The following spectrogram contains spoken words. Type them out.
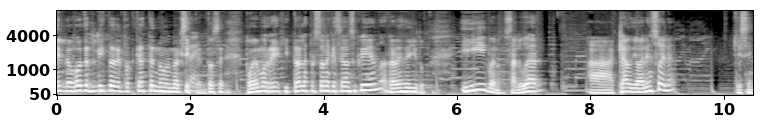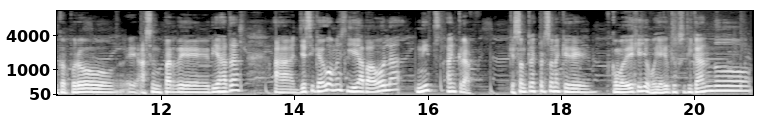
en las otras listas de podcasters no, no existe. Sí. Entonces, podemos registrar las personas que se van suscribiendo a través de YouTube. Y bueno, saludar a Claudia Valenzuela, que se incorporó eh, hace un par de días atrás, a Jessica Gómez y a Paola Knits and Craft, que son tres personas que, como le dije yo, voy a ir dosificando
